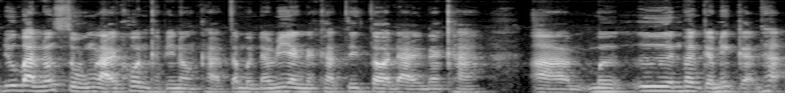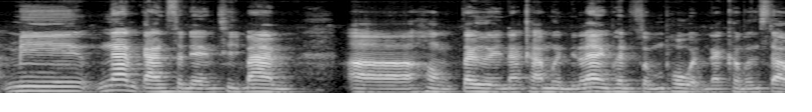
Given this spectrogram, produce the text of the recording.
อยู่บ้านโน้นสูงหลายคนค่ะพี่น้องค่ะตำบลนาเวียงนะคะติดต่อได้นะคะอ่ามืออื่นเพิ่นก็มีกะถ้ามีงานการแสดงที่บ้านอ่าห้องเตยนะคะเหมือนแรงเพิ่นสมโพธนะคะมื้อเช้า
